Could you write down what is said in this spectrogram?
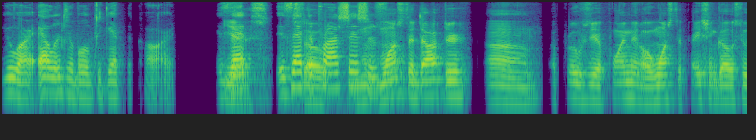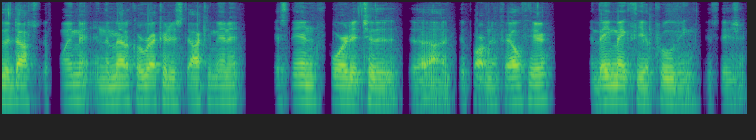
you are eligible to get the card. Is yes. that is that so the process? once the doctor um, approves the appointment, or once the patient goes through the doctor's appointment and the medical record is documented, it's then forwarded to the, the uh, Department of Health here, and they make the approving decision.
